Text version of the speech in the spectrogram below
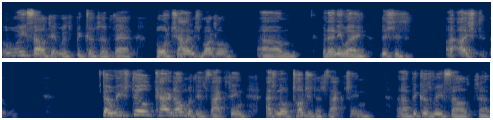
We felt it was because of their poor challenge model. Um, but anyway, this is I, I st- so we still carried on with this vaccine as an autogenous vaccine uh, because we felt uh,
